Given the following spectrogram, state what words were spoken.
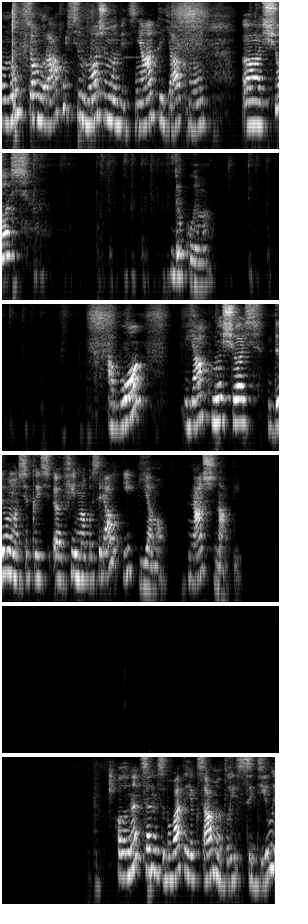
ми в цьому ракурсі можемо відзняти, як ми е, щось друкуємо. Або як ми щось дивимося, якийсь е, фільм або серіал і п'ємо наш напій. Головне це не забувати, як саме ви сиділи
